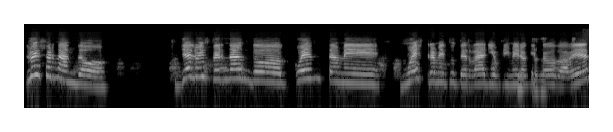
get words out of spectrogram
Luis Fernando. Ya Luis Fernando, cuéntame, muéstrame tu terrario primero que todo, a ver.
